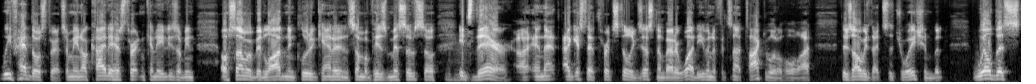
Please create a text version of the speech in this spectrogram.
we've had those threats. I mean, Al Qaeda has threatened Canadians. I mean, Osama bin Laden included Canada in some of his missives, so mm-hmm. it's there, uh, and that I guess that threat still exists no matter what, even if it's not talked about a whole lot. There's always that situation. But will this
